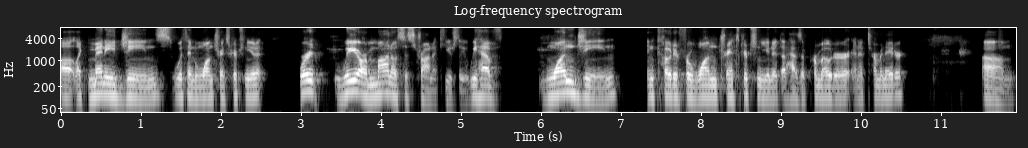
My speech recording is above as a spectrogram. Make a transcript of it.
uh, like many genes within one transcription unit. We're, we are monocistronic usually. We have one gene encoded for one transcription unit that has a promoter and a terminator. Um,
